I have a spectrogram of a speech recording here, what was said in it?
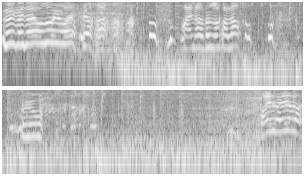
เฮ้ยไปใช่มาคุยไปไปเราต้องกันแล้วไปไหนล่ะ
